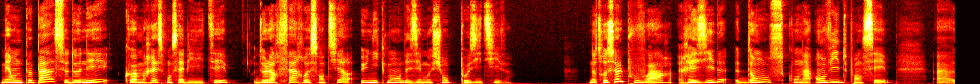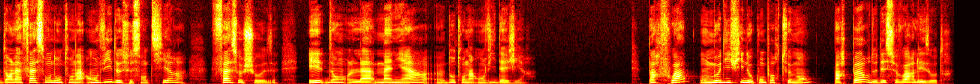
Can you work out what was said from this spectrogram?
Mais on ne peut pas se donner comme responsabilité de leur faire ressentir uniquement des émotions positives. Notre seul pouvoir réside dans ce qu'on a envie de penser, euh, dans la façon dont on a envie de se sentir face aux choses et dans la manière euh, dont on a envie d'agir. Parfois, on modifie nos comportements par peur de décevoir les autres.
